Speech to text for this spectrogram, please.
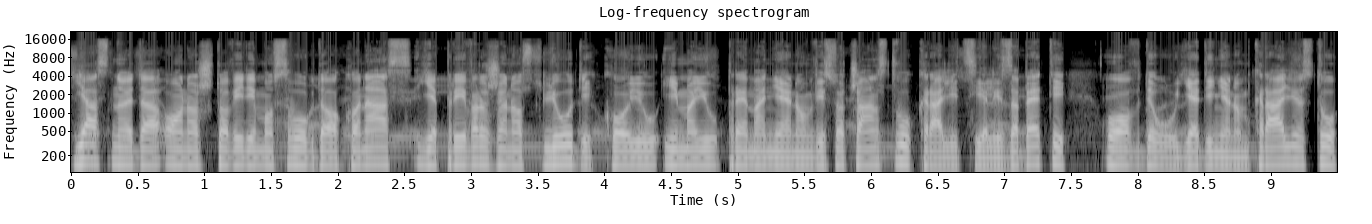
Jasno je da ono što vidimo svugda oko nas je privrženost ljudi koju imaju prema njenom visočanstvu, kraljici Elizabeti, ovde u Ujedinjenom kraljevstvu,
